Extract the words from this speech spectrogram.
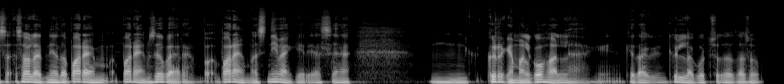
sa, oled nii-öelda parem, parem sõber, paremas nimekirjas kõrgemal kohal, keda külla kutsuda tasub?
